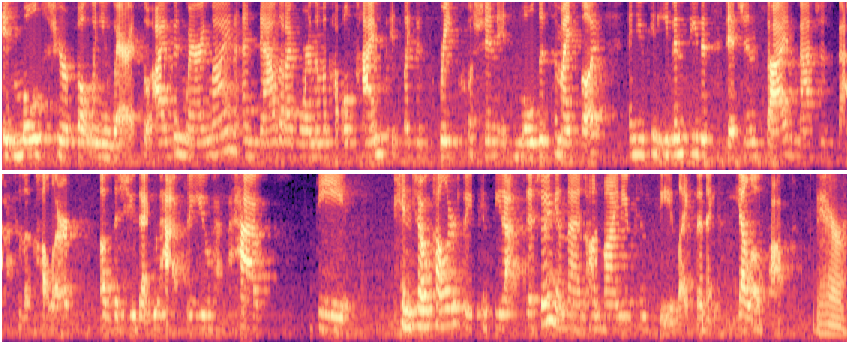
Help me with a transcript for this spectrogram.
it molds to your foot when you wear it. So I've been wearing mine and now that I've worn them a couple times, it's like this great cushion. It's molded to my foot and you can even see the stitch inside matches back to the color of the shoe that you have. So you have the pinto color so you can see that stitching and then on mine you can see like the nice yellow pop. There.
